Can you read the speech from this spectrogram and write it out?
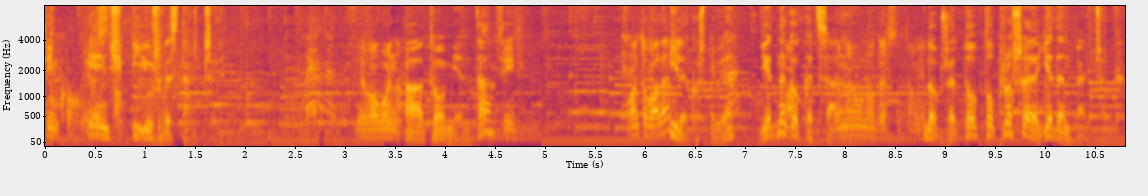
Cinco. ya 5 está. i już wystarczy. A to mięta? Ile kosztuje? Jednego también. Dobrze, to poproszę jeden pęczek.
